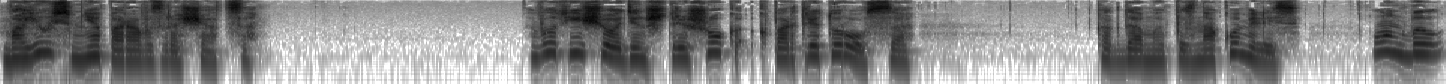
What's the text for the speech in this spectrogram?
Боюсь, мне пора возвращаться. Вот еще один штришок к портрету Росса. Когда мы познакомились, он был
